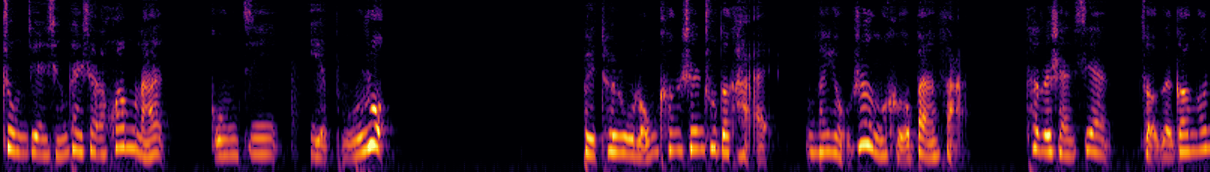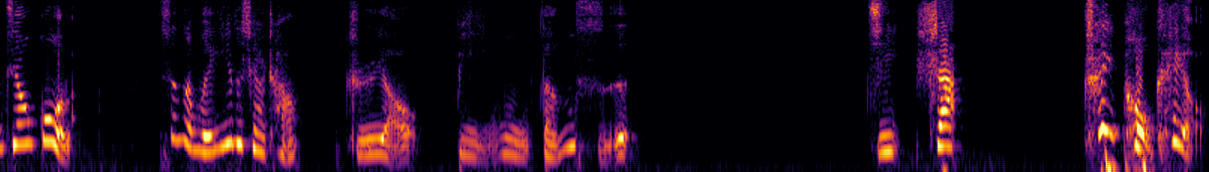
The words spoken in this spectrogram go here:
重剑形态下的花木兰攻击也不弱。被推入龙坑深处的凯没有任何办法，他的闪现早在刚刚交过了，现在唯一的下场只有闭目等死。击杀，Triple Kill，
